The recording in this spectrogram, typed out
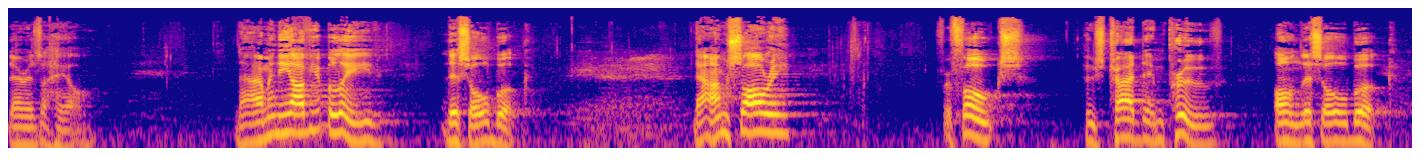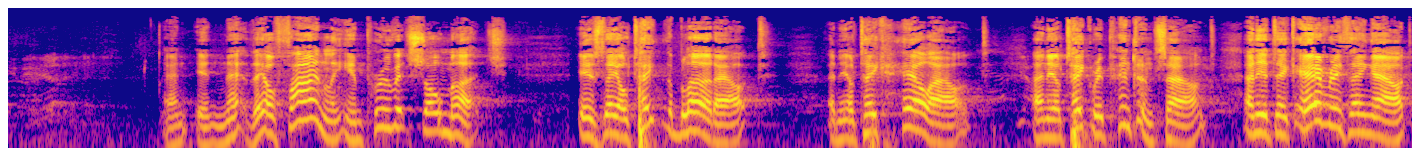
there is a hell. Now, how many of you believe this old book? Now, I'm sorry for folks who's tried to improve on this old book. And, and they'll finally improve it so much is they'll take the blood out and they'll take hell out and they'll take repentance out and they'll take everything out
